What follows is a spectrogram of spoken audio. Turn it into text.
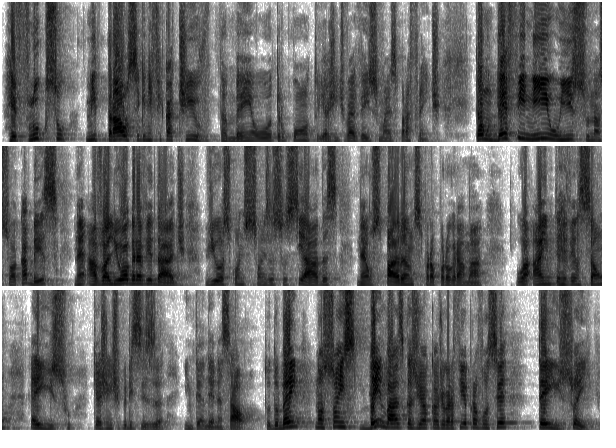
refluxo mitral significativo também é outro ponto, e a gente vai ver isso mais para frente. Então, definiu isso na sua cabeça, né? avaliou a gravidade, viu as condições associadas, né? os parâmetros para programar a intervenção, é isso que a gente precisa entender nessa aula. Tudo bem? Noções bem básicas de ecocardiografia para você ter isso aí,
